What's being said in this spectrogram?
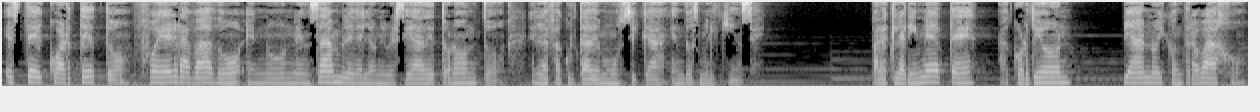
este cuarteto fue grabado en un ensamble de la Universidad de Toronto en la Facultad de Música en 2015. Para clarinete, acordeón, piano y contrabajo,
